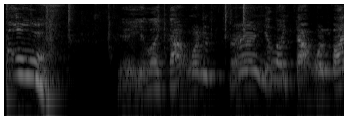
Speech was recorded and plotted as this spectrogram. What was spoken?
Boof! Yeah, you like that one? Huh? You like that one, bud?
